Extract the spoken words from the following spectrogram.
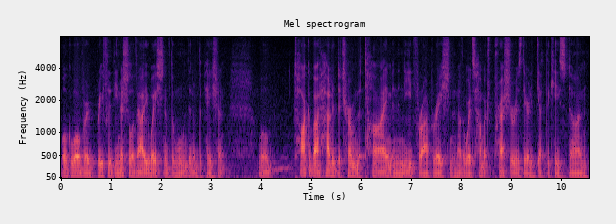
We'll go over briefly the initial evaluation of the wound and of the patient. We'll talk about how to determine the time and the need for operation. In other words, how much pressure is there to get the case done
